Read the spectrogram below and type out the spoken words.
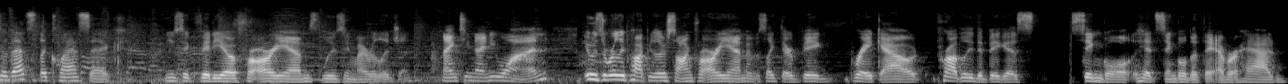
So that's the classic music video for rem's losing my religion 1991. It was a really popular song for REM. It was like their big breakout, probably the biggest single hit single that they ever had.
